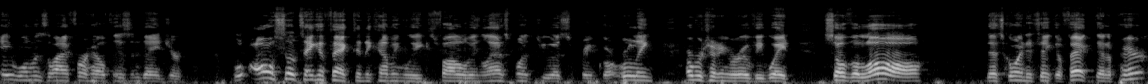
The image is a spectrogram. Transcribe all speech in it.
a woman's life or health is in danger will also take effect in the coming weeks following last month's U.S. Supreme Court ruling overturning Roe v. Wade. So the law that's going to take effect that apparent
